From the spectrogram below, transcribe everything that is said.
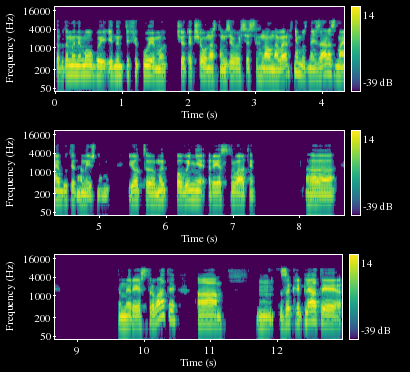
Тобто, ми не мов би ідентифікуємо, що якщо у нас там з'явився сигнал на верхньому, значить зараз має бути на нижньому. І от ми повинні реєструвати не реєструвати, а закріпляти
